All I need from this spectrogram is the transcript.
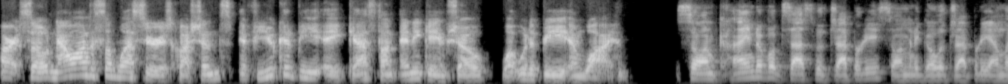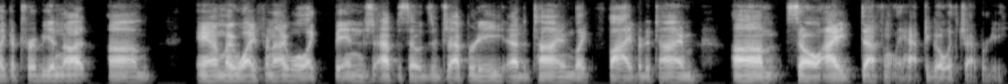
All right, so now on to some less serious questions. If you could be a guest on any game show, what would it be and why? So I'm kind of obsessed with Jeopardy, so I'm gonna go with Jeopardy. I'm like a trivia nut. Um, and my wife and I will like binge episodes of Jeopardy at a time, like five at a time. Um, so I definitely have to go with Jeopardy.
